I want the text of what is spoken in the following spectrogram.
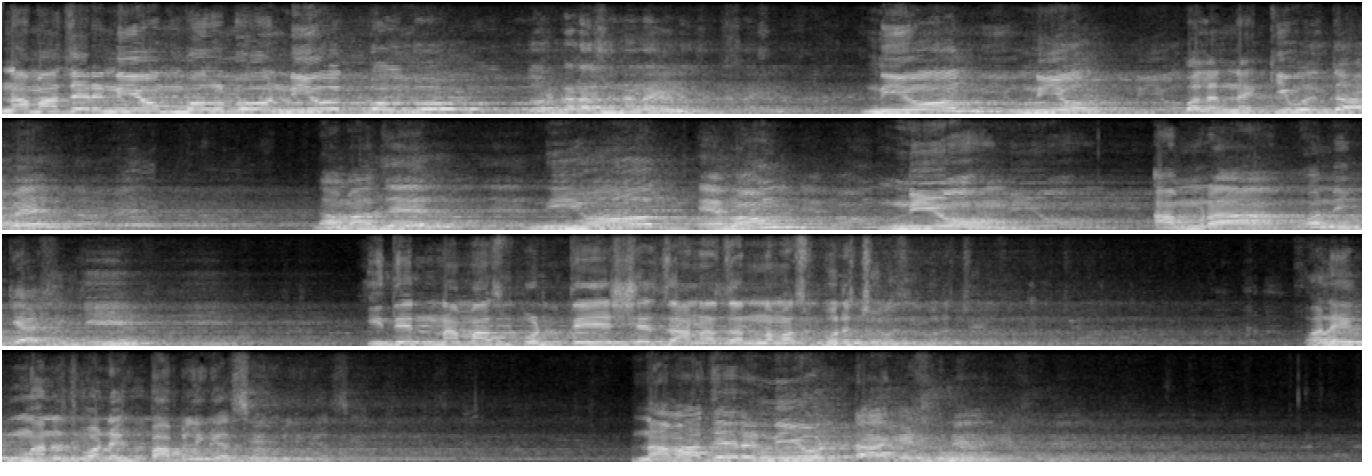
নামাজের নিয়ম বলব, নিয়ত বলব। দরকার আছে না নাই? নিয়ম, নিয়ত। বলেন না, কি বলতে হবে? নামাজের নিয়ত এবং নিয়ম। আমরা অনেকে আসি কি? ঈদের নামাজ পড়তে এসে জানাজার নামাজ পড়ে চলে যাবে অনেক মানুষ, অনেক পাবলিক আছে। নামাজের নিয়তটা আগে শুনেন।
